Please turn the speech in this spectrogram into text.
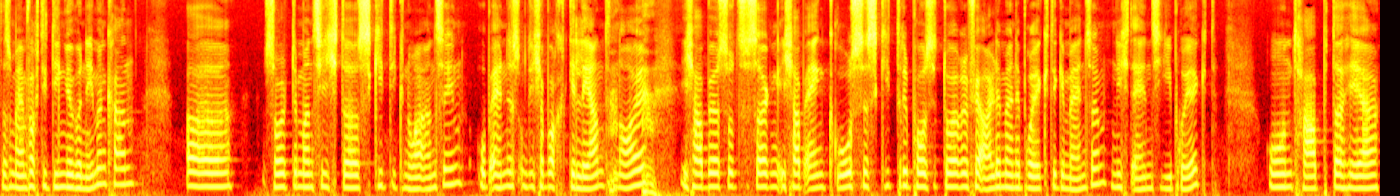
dass man einfach die Dinge übernehmen kann, äh, sollte man sich das Git Ignore ansehen, ob eines, und ich habe auch gelernt neu, ich habe sozusagen, ich habe ein großes Git-Repository für alle meine Projekte gemeinsam, nicht eins je Projekt, und habe daher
